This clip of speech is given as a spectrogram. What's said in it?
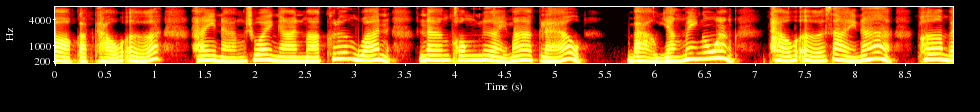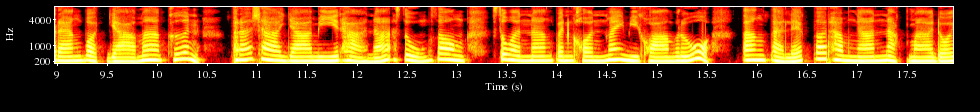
บอกกับเถาเอ๋อให้นางช่วยงานมาครึ่งวัน นางคงเหนื่อยมากแล้ว บ่าวยังไม่ง่วง เถาเอ๋อใส่หน้า เพิ่มแรงบทยามากขึ้น พระชายามีฐานะสูงส่ง ส่วนนางเป็นคนไม่มีความรู้ ตั้งแต่เล็กก็ทำงานหนักมาโดย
